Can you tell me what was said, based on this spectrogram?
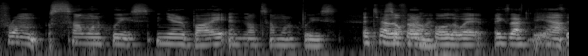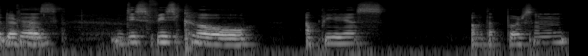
from someone who is nearby and not someone who is a telephone away. call away. Exactly. yeah because this physical appearance of that person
